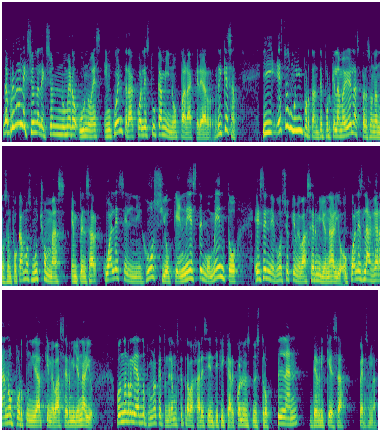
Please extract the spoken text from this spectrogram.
la primera lección, la lección número uno es encuentra cuál es tu camino para crear riqueza. Y esto es muy importante porque la mayoría de las personas nos enfocamos mucho más en pensar cuál es el negocio que en este momento es el negocio que me va a hacer millonario o cuál es la gran oportunidad que me va a hacer millonario. Cuando en realidad lo primero que tendremos que trabajar es identificar cuál es nuestro plan de riqueza personal.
